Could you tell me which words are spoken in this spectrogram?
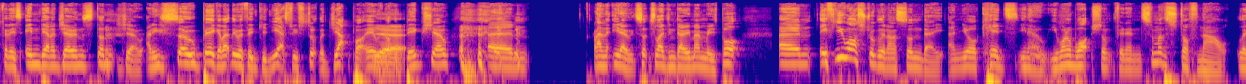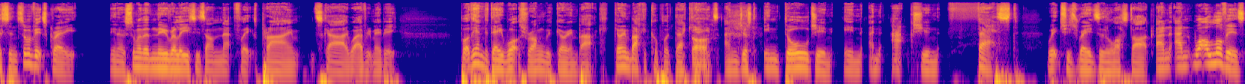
for this Indiana Jones stunt show? And he's so big. I bet they were thinking, "Yes, we've struck the jackpot here. We've got Yeah. the big show." Um, and you know, such legendary memories. But um, if you are struggling on a Sunday and your kids, you know, you want to watch something, and some of the stuff now, listen, some of it's great. You know, some of the new releases on Netflix, Prime, Sky, whatever it may be. But at the end of the day, what's wrong with going back, going back a couple of decades and just indulging in an action fest, which is Raiders of the Lost Ark? And and what I love is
